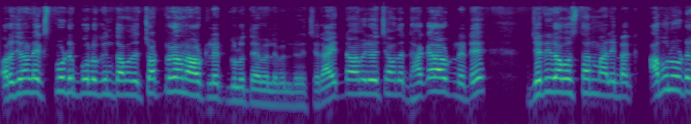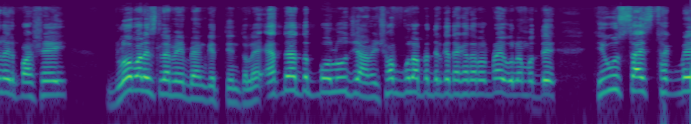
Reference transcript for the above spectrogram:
অরিজিনাল এক্সপোর্টের পোলো কিন্তু আমাদের চট্টগ্রাম আউটলেটগুলোতে অ্যাভেলেবেল রয়েছে। রাইট নাও আমি রয়েছে আমাদের ঢাকার আউটলেটে যেটির অবস্থান মালিবাগ আবুল হোটেলের পাশেই গ্লোবাল ইসলামী ব্যাংকের তিনতলায়। এত এত পোলো যে আমি সবগুলো আপনাদেরকে দেখাতে পারব না, এগুলোর মধ্যে হিউজ সাইজ থাকবে।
